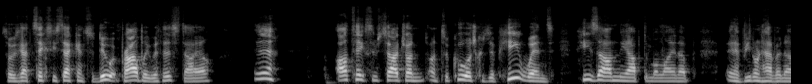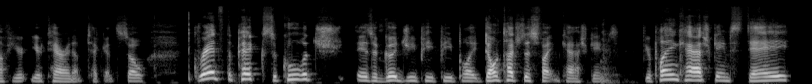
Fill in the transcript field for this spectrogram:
So he's got 60 seconds to do it, probably with his style. Yeah, I'll take some shots on on Kulich because if he wins, he's on the optimal lineup. And if you don't have enough, you're, you're tearing up tickets. So Grant's the pick. Sekulic is a good GPP play. Don't touch this fight in cash games. If you're playing cash games, stay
